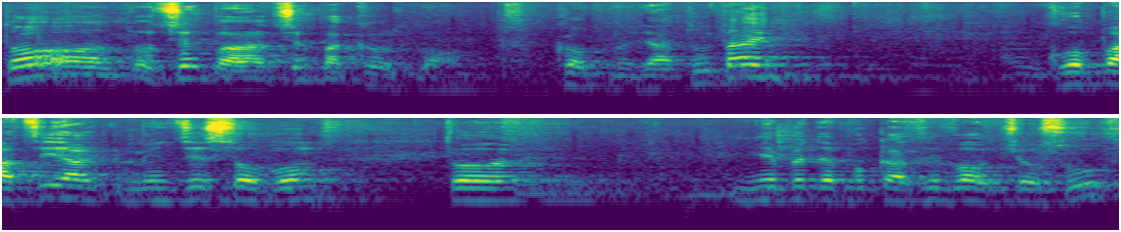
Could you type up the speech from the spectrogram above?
to, to trzeba, trzeba kopnąć, kopnąć, a tutaj chłopacy jak między sobą, to nie będę pokazywał ciosów,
